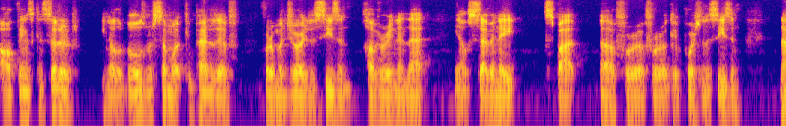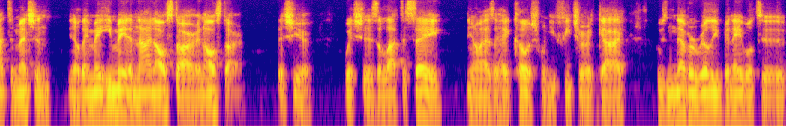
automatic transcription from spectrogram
all things considered, you know, the Bulls were somewhat competitive for a majority of the season, hovering in that, you know, seven, eight spot uh, for, for a good portion of the season. Not to mention, you know, they made, he made a nine all-star and all-star this year, which is a lot to say, you know, as a head coach, when you feature a guy who's never really been able to, you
